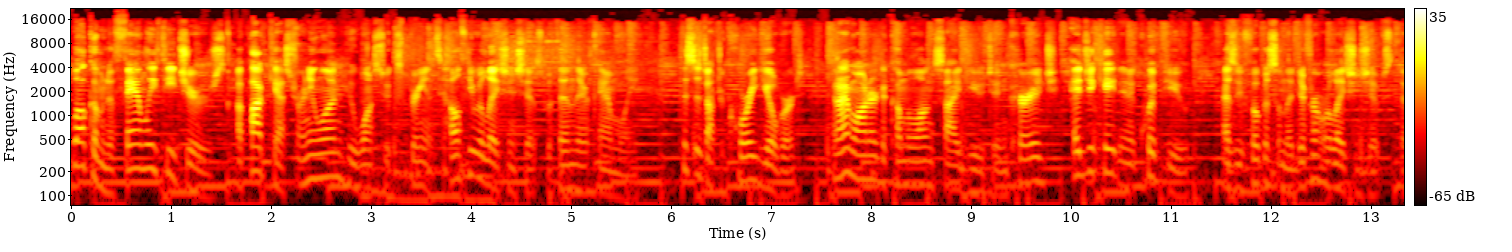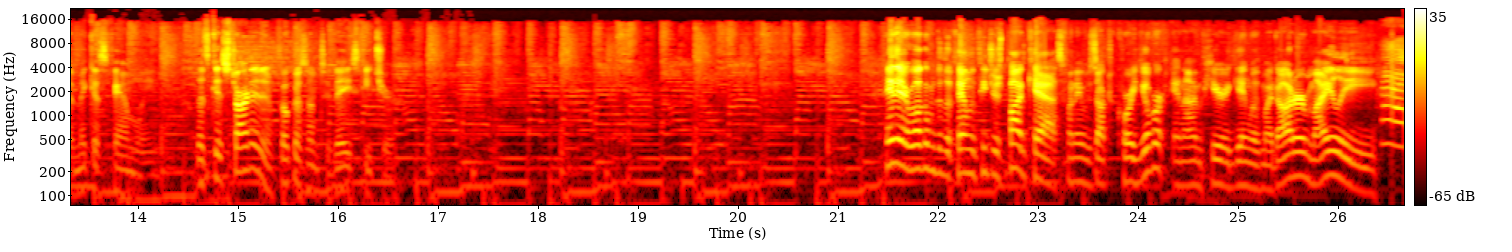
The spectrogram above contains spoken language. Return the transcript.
Welcome to Family Features, a podcast for anyone who wants to experience healthy relationships within their family. This is Dr. Corey Gilbert, and I'm honored to come alongside you to encourage, educate, and equip you as we focus on the different relationships that make us family. Let's get started and focus on today's feature. Hey there, welcome to the Family Features Podcast. My name is Dr. Corey Gilbert, and I'm here again with my daughter, Miley. Hi.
